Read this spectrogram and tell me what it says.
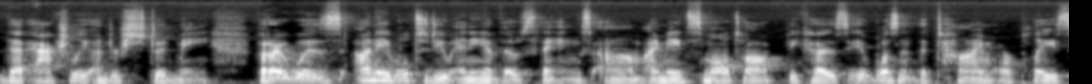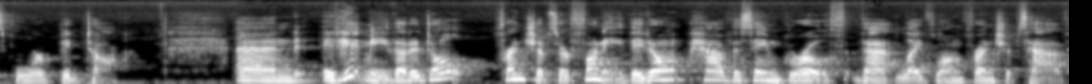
that actually understood me, but I was unable to do any of those things. Um, I made small talk because it wasn't the time or place for big talk. And it hit me that adult friendships are funny. They don't have the same growth that lifelong friendships have.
